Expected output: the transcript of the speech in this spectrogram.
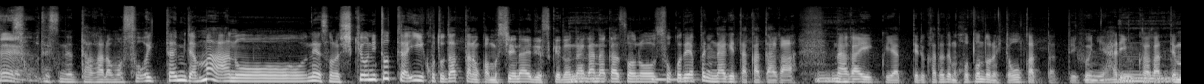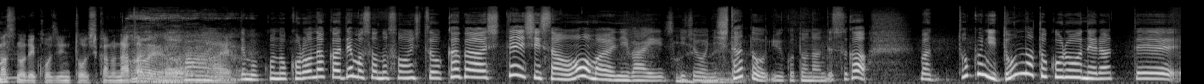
らね。そうですね。だからもうそういった意味では、まああのね、その主教にとってはいいことだったのかもしれないですけど、なかなかその、そこでやっぱり投げた方が、長くやってる方でもほとんどの人多かったっていうふうにやはり伺ってますので、個人投資家の中でも。はいはいでもこのコロナ禍でもその損失をカバーして資産をまあ2倍以上にしたということなんですが、まあ、特にどんなところを狙って、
